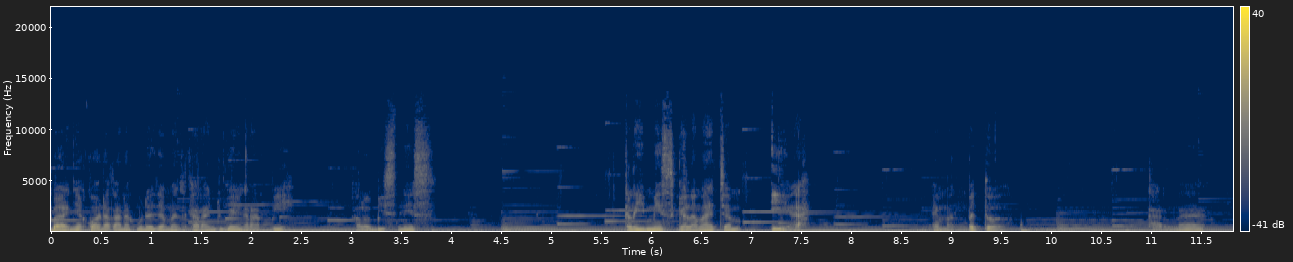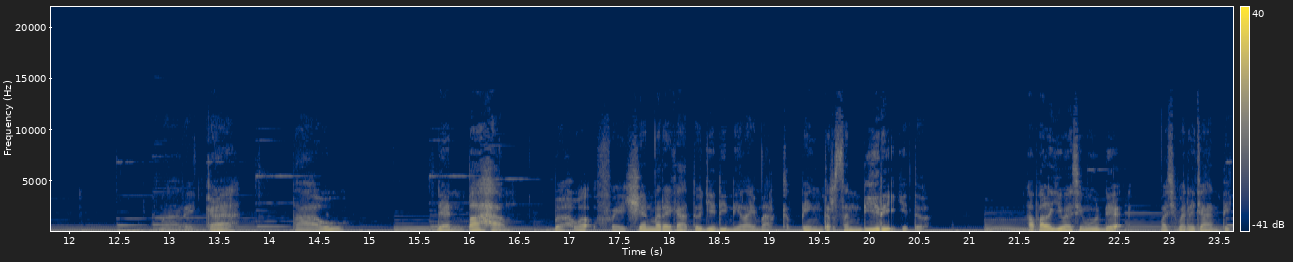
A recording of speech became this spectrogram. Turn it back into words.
Banyak kok anak-anak muda zaman sekarang juga yang rapih. Kalau bisnis klimis segala macam. Iya. Emang betul. Karena mereka tahu dan paham bahwa fashion mereka tuh jadi nilai marketing tersendiri gitu. Apalagi masih muda masih pada cantik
